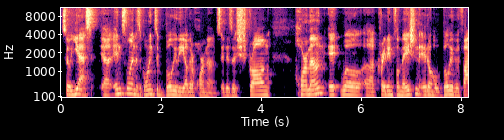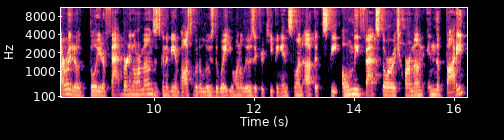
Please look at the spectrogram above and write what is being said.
So yes, uh, insulin is going to bully the other hormones. It is a strong hormone. It will uh, create inflammation. It'll bully the thyroid. It'll bully your fat burning hormones. It's going to be impossible to lose the weight you want to lose if you're keeping insulin up. It's the only fat storage hormone in the body.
